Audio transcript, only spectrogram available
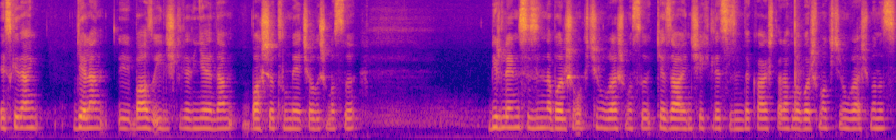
eskiden gelen e, bazı ilişkilerin yeniden başlatılmaya çalışması birilerinin sizinle barışmak için uğraşması, keza aynı şekilde sizin de karşı tarafla barışmak için uğraşmanız.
